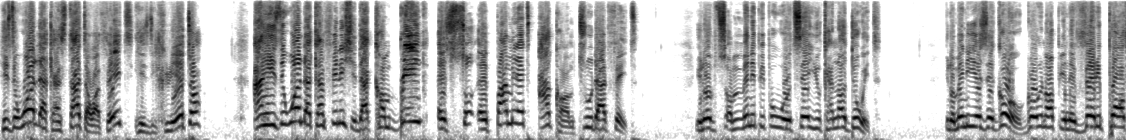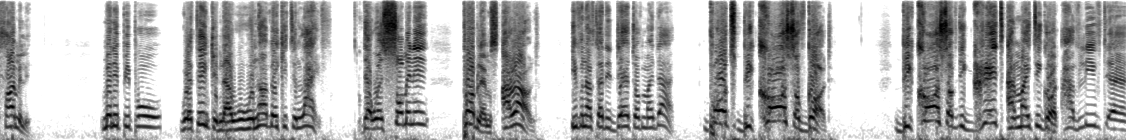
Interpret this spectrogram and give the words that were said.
He's the one that can start our faith, He's the creator, and He's the one that can finish it, that can bring a, so, a permanent outcome through that faith. You know, so many people would say you cannot do it. You know, many years ago, growing up in a very poor family, many people were thinking that we will not make it in life. There were so many problems around, even after the death of my dad. But because of God, because of the great and mighty God, I've lived uh,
